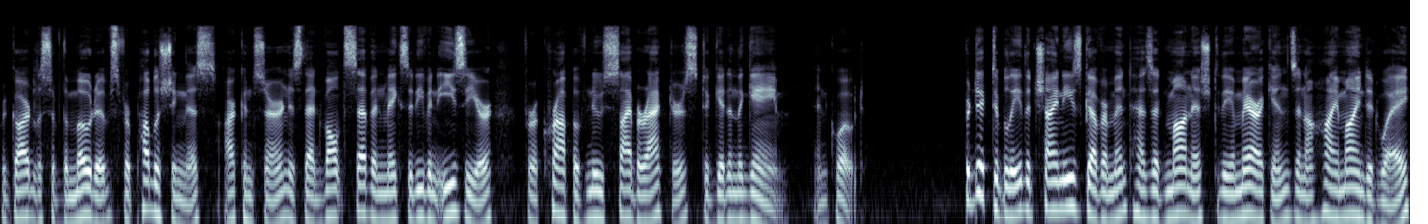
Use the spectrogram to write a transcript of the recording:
Regardless of the motives for publishing this, our concern is that Vault 7 makes it even easier for a crop of new cyber actors to get in the game. Predictably, the Chinese government has admonished the Americans in a high minded way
